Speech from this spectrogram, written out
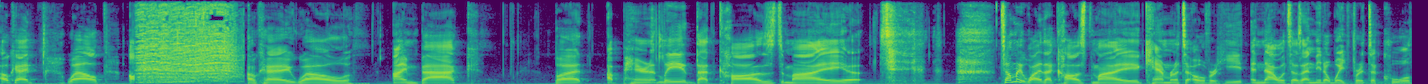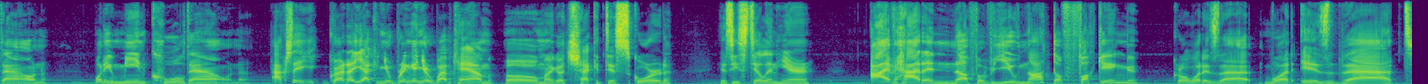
Okay, well, I'll- okay, well, I'm back, but apparently that caused my. Tell me why that caused my camera to overheat, and now it says I need to wait for it to cool down. What do you mean cool down? Actually, Greta, yeah, can you bring in your webcam? Oh my god, check Discord. Is he still in here? I've had enough of you, not the fucking... Girl, what is that? What is that?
